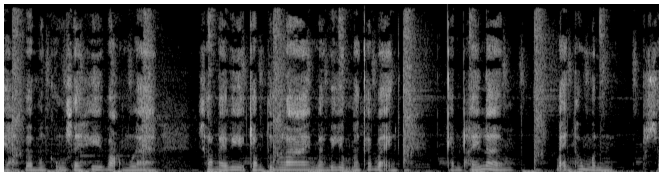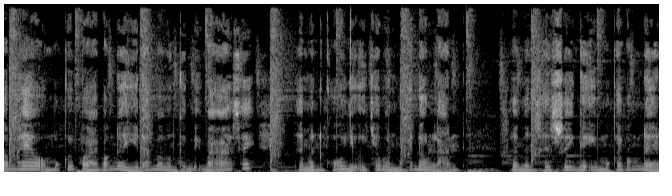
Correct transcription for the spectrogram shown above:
Yeah, và mình cũng sẽ hy vọng là sau này ví dụ trong tương lai mà ví dụ mà các bạn cảm thấy là bản thân mình somehow ở một cái vài vấn đề gì đó mà mình cứ bị bias ấy thì mình cố giữ cho mình một cái đầu lạnh và mình sẽ suy nghĩ một cái vấn đề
